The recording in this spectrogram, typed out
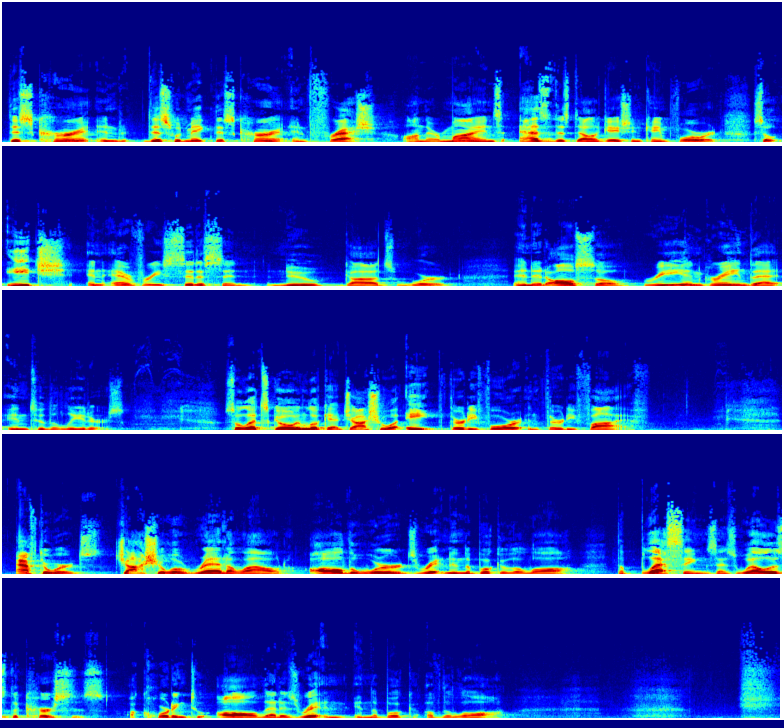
This current and this would make this current and fresh on their minds as this delegation came forward. So each and every citizen knew God's word and it also re ingrained that into the leaders. So let's go and look at Joshua 8 34 and 35. Afterwards, Joshua read aloud all the words written in the book of the law, the blessings as well as the curses, according to all that is written in the book of the law.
